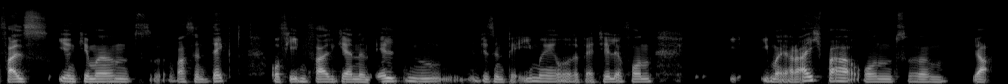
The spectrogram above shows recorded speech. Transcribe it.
falls irgendjemand was entdeckt, auf jeden Fall gerne melden. Wir sind per E-Mail oder per Telefon immer erreichbar und, ähm, ja,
